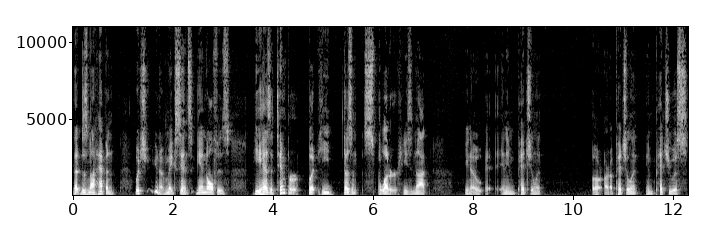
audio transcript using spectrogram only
That does not happen, which, you know, makes sense. Gandalf is he has a temper, but he doesn't splutter. He's not, you know, an impetulant or, or a petulant, impetuous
